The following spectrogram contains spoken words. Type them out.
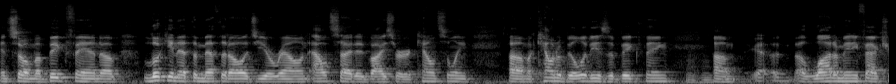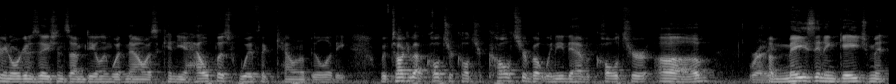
And so I'm a big fan of looking at the methodology around outside advice or counseling. Um, accountability is a big thing. Mm-hmm. Um, a, a, lot of manufacturing organizations I'm dealing with now is can you help us with accountability? We've talked about culture, culture, culture, but we need to have a culture of right. amazing engagement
